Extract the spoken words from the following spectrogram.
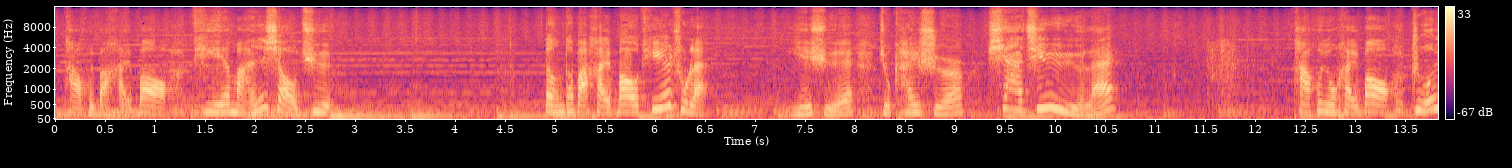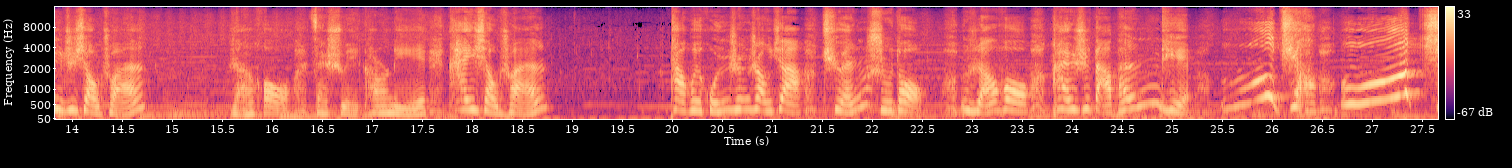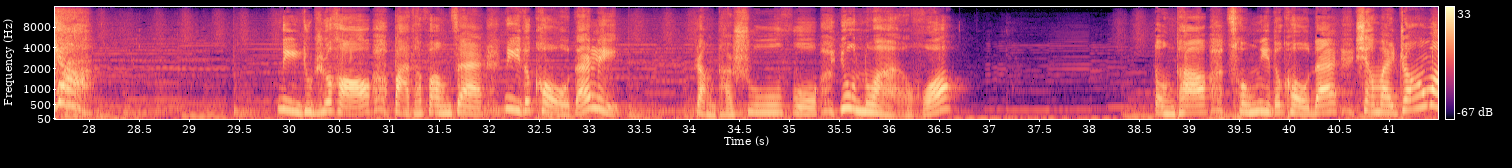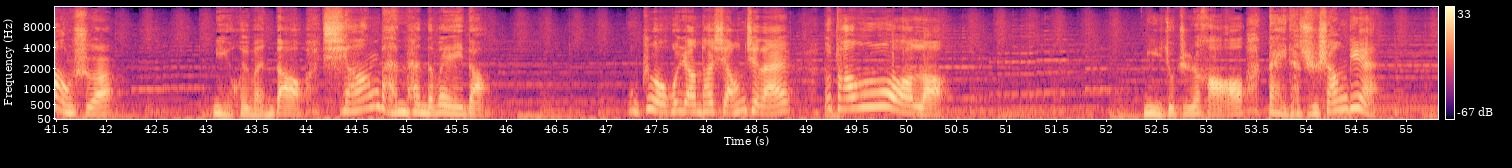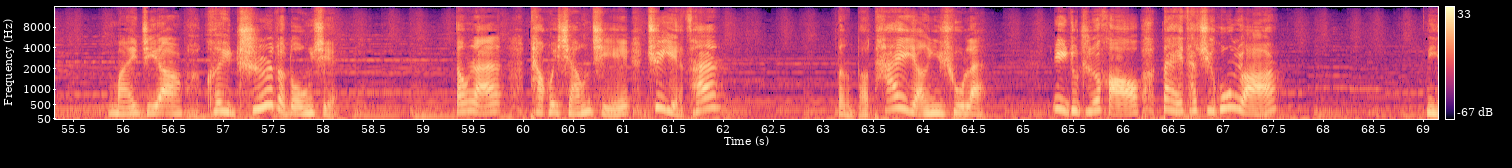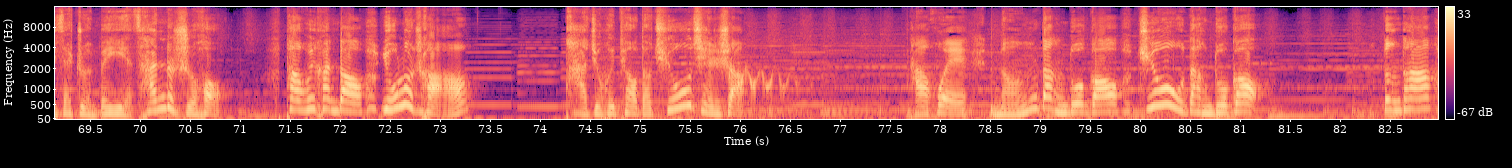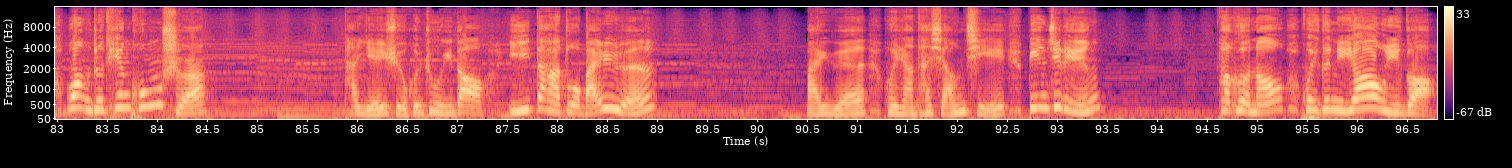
他会把海报贴满小区。等他把海报贴出来，也许就开始下起雨来。他会用海报折一只小船，然后在水坑里开小船。他会浑身上下全湿透，然后开始打喷嚏。恰，呃恰，你就只好把它放在你的口袋里，让它舒服又暖和。等它从你的口袋向外张望时，你会闻到香喷喷的味道。这会让它想起来它饿了，你就只好带它去商店。买几样可以吃的东西。当然，他会想起去野餐。等到太阳一出来，你就只好带他去公园。你在准备野餐的时候，他会看到游乐场，他就会跳到秋千上。他会能荡多高就荡多高。等他望着天空时，他也许会注意到一大朵白云，白云会让他想起冰激凌，他可能会跟你要一个。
